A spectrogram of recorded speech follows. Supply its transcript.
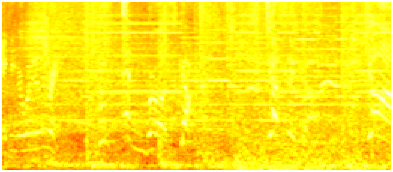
Making her way to the ring from Edinburgh, Scotland, Jessica Johnson!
